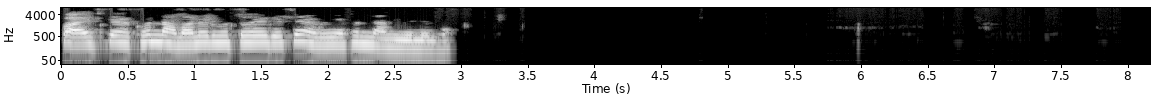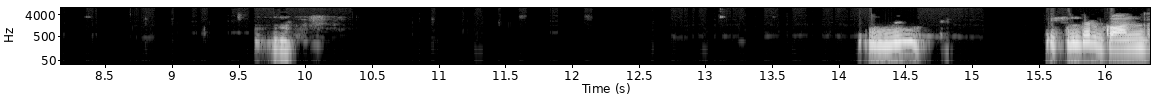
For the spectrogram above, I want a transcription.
পায়েসটা এখন নামানোর মতো হয়ে গেছে, আমি এখন নামিয়ে নেব। উম কি সুন্দর গন্ধ।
